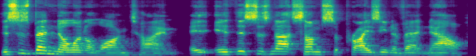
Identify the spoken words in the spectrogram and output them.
This has been known a long time. It, it, this is not some surprising event now.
